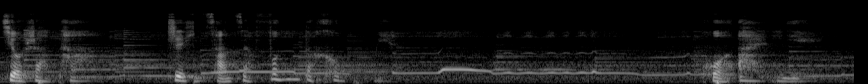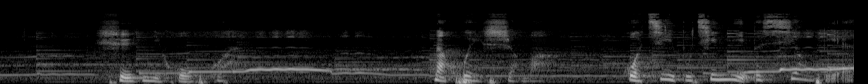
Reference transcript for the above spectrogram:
就让它只隐藏在风的后面。我爱你，与你无关。那为什么我记不清你的笑脸，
